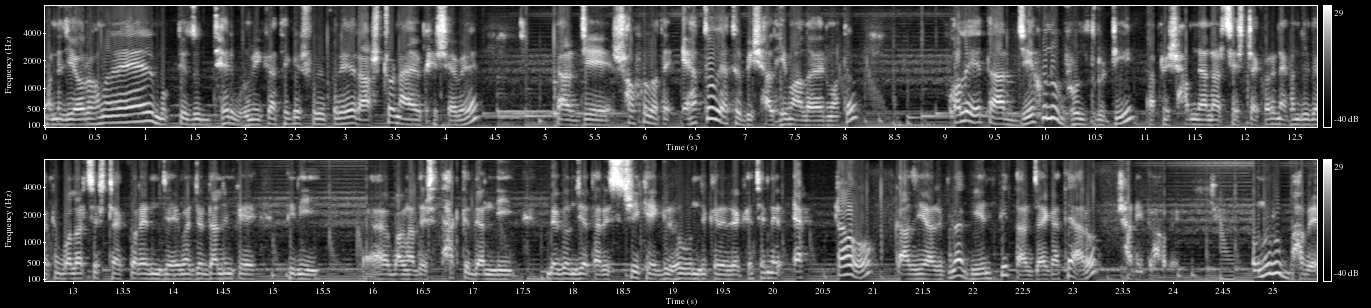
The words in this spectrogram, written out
মানে জিয়াউর রহমানের মুক্তিযুদ্ধের ভূমিকা থেকে শুরু করে রাষ্ট্রনায়ক হিসেবে তার যে সফলতা, এত এত বিশাল হিমালয়ের মতো ফলে তার যে কোনো ভুল ত্রুটি আপনি সামনে আনার চেষ্টা করেন। এখন যদি আপনি বলার চেষ্টা করেন যে মেজর ডালিমকে তিনি বাংলাদেশে থাকতে দেননি, বেগম জিয়া তার স্ত্রীকে গৃহবন্দী করে রেখেছেন, এর একটাও কাজে আসবে না। বিএনপি তার জায়গাতে আরও শানিত হবে। অনুরূপভাবে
